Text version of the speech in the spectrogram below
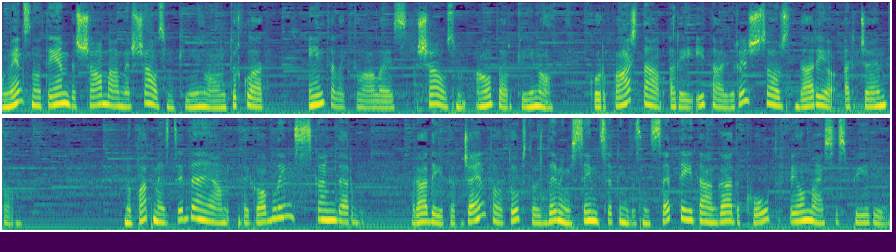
Un viens no tiem bez šaubām ir šausmu kino, un turklāt intelektuālais šausmu autoru kino, kuru pārstāv arī itāļu režisors Dario Argento. Nu pat mēs dzirdējām The Goblins skaņdarbu, radītu Argento 1977. gada kulta filmai Saspīrija.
